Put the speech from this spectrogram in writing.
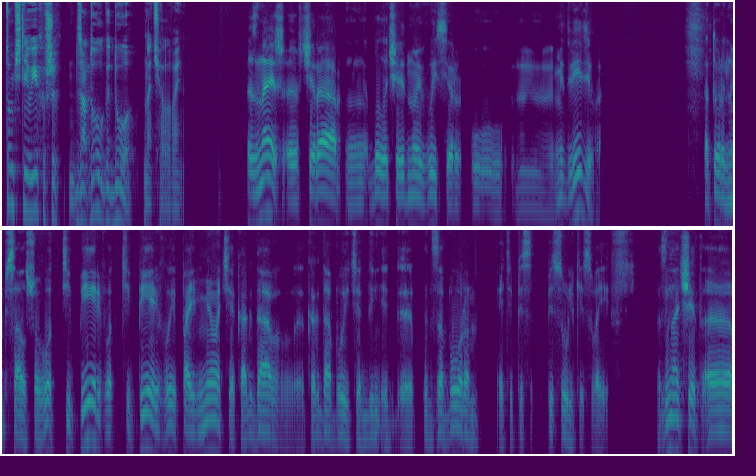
в том числе уехавших задолго до начала войны? Знаешь, э, вчера был очередной высер у Медведева. который написал, что вот теперь, вот теперь вы поймете, когда, когда будете э, под забором эти пис, писульки свои. Значит, э,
